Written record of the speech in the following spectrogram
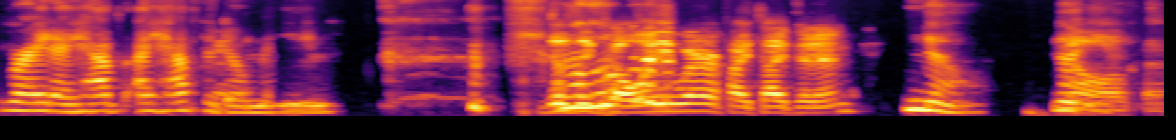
right i have i have the domain does it go anywhere if I type it in? No, not no, yet. Okay.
